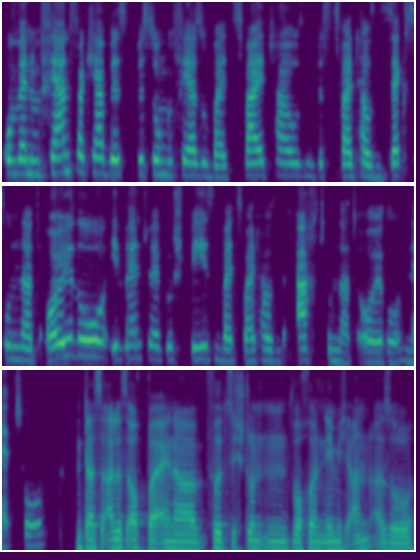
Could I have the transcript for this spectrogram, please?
Und wenn du im Fernverkehr bist, bist du ungefähr so bei 2000 bis 2600 Euro, eventuell plus Spesen bei 2800 Euro netto. Und das alles auch bei einer 40-Stunden-Woche, nehme ich an. Also,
